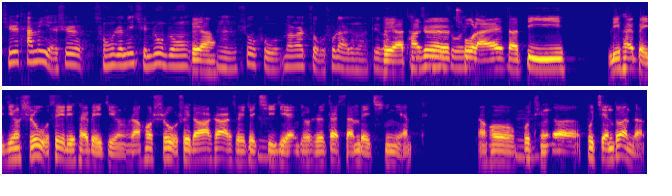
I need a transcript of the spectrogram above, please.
其实他们也是从人民群众中，对呀，嗯，受苦慢慢走出来的嘛，对吧？对呀，他是出来的第一，离开北京，十五岁离开北京，然后十五岁到二十二岁这期间就是在陕北七年，然后不停的、不间断的，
